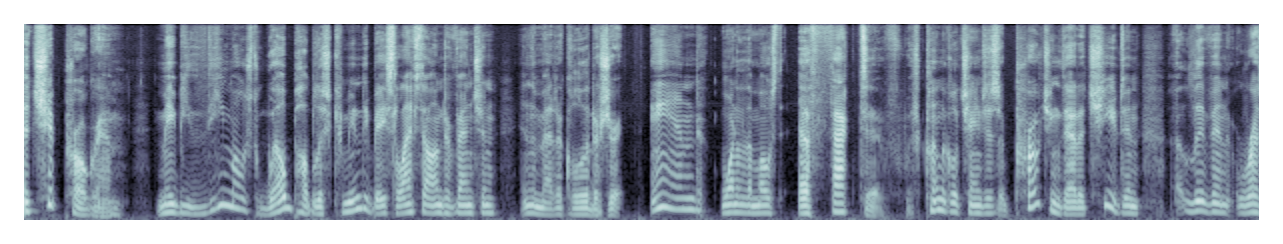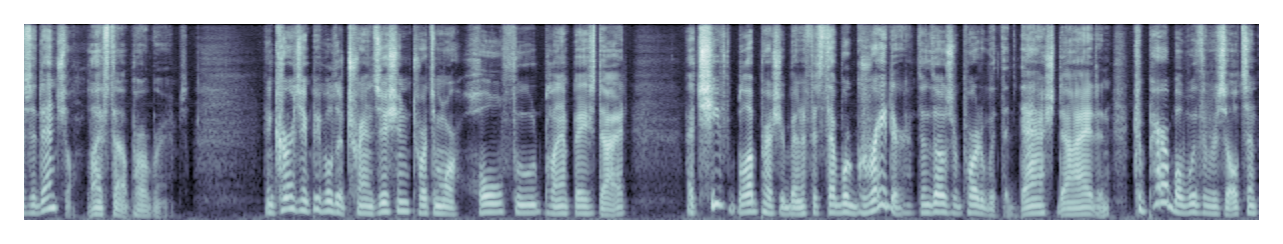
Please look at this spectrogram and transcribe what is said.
The CHIP program may be the most well-published community-based lifestyle intervention in the medical literature, and one of the most effective, with clinical changes approaching that achieved in uh, live-in residential lifestyle programs. Encouraging people to transition towards a more whole food, plant-based diet achieved blood pressure benefits that were greater than those reported with the DASH diet, and comparable with the results in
